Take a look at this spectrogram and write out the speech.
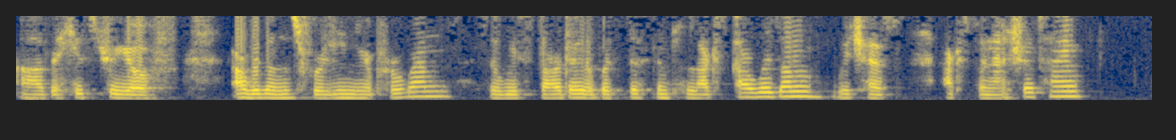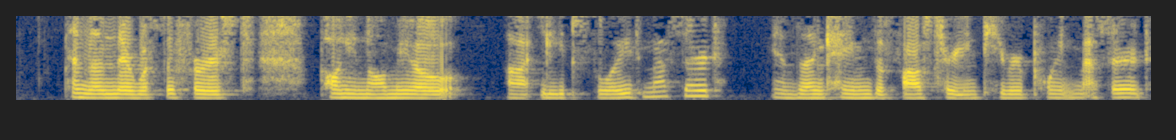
uh, the history of algorithms for linear programs. So we started with the simplex algorithm, which has exponential time. And then there was the first polynomial uh, ellipsoid method. And then came the faster interior point method.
